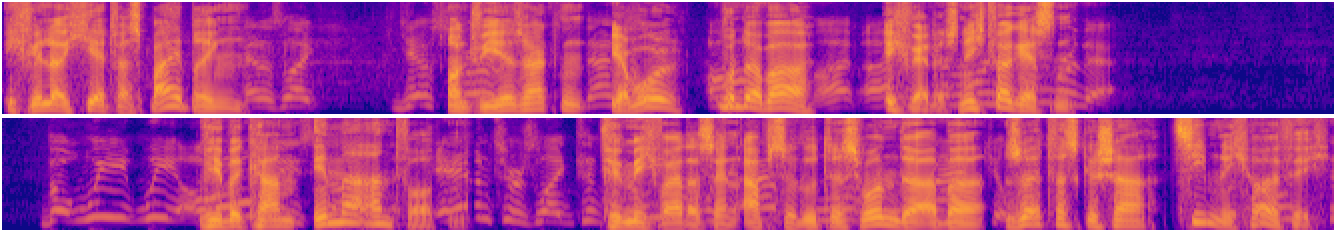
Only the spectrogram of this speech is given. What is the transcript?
ich will euch hier etwas beibringen. Und wir sagten, jawohl, wunderbar, ich werde es nicht vergessen. Wir bekamen immer Antworten. Für mich war das ein absolutes Wunder, aber so etwas geschah ziemlich häufig.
